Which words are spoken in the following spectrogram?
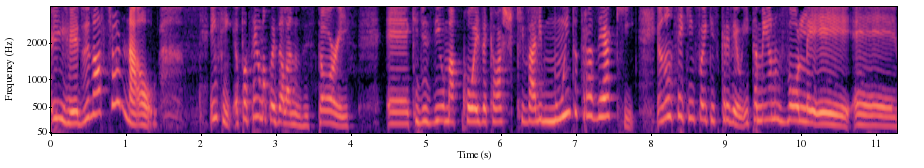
Em rede nacional. Enfim, eu postei uma coisa lá nos stories é, que dizia uma coisa que eu acho que vale muito trazer aqui. Eu não sei quem foi que escreveu, e também eu não vou ler. É,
